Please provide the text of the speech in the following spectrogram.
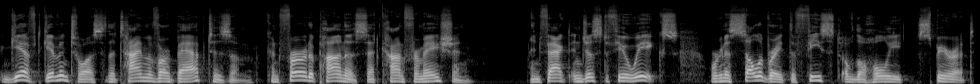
a gift given to us at the time of our baptism, conferred upon us at confirmation. In fact, in just a few weeks, we're going to celebrate the feast of the Holy Spirit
